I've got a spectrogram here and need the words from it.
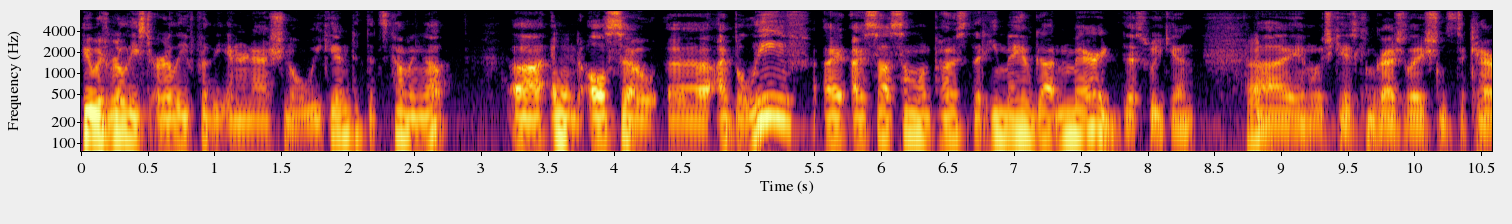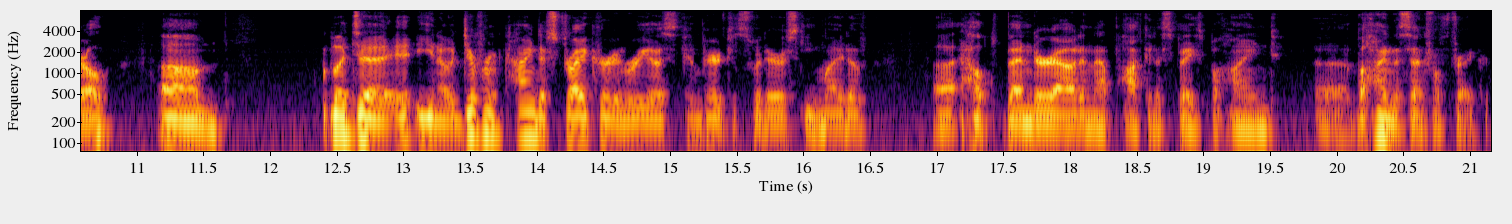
he was released early for the international weekend that's coming up. Uh, and also, uh, I believe I, I, saw someone post that he may have gotten married this weekend. Huh? Uh, in which case, congratulations to Karol. Um, but uh, it, you know, a different kind of striker in Rios compared to Swiderski might have uh, helped Bender out in that pocket of space behind uh, behind the central striker.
